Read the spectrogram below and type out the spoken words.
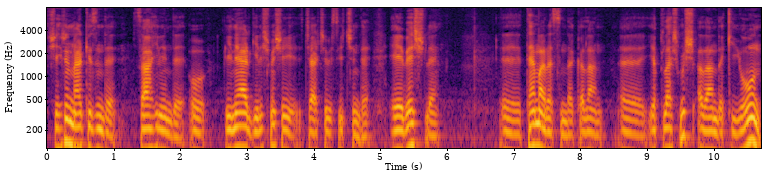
şehrin merkezinde, sahilinde o lineer gelişme şeyi çerçevesi içinde E5 ile e, TEM arasında kalan e, yapılaşmış alandaki yoğun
